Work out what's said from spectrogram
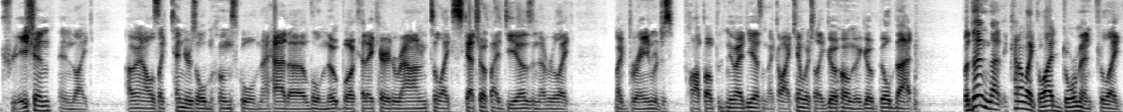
creation and like I mean I was like 10 years old and homeschooled and I had a little notebook that I carried around to like sketch up ideas and never like my brain would just pop up with new ideas. I'm like, oh, I can't wait to like go home and go build that. But then that kind of like lied dormant for like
